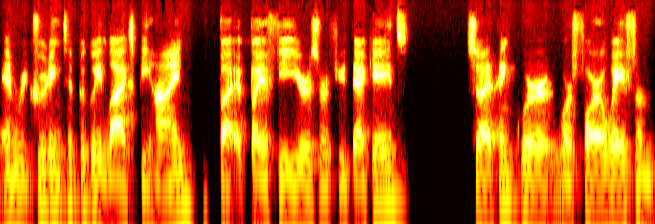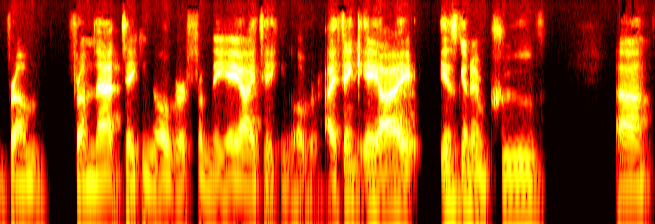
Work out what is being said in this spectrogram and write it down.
And recruiting typically lags behind by, by a few years or a few decades. So I think we're, we're far away from, from, from that taking over, from the AI taking over. I think AI is going to improve um,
